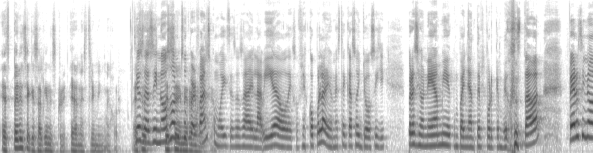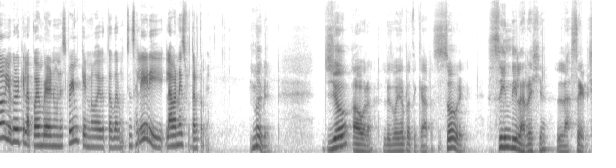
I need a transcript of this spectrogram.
espérense que salga en, streaming mejor. Sí, o sea, si no son super fans, como dices, o sea, de la vida o de Sofía Coppola, y en este caso yo sí presioné a mi acompañante porque me gustaba. Pero si no, yo creo que la pueden ver en un stream que no debe tardar mucho en salir y la van a disfrutar también. Muy bien. Yo ahora les voy a platicar sobre Cindy la Regia, la serie.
